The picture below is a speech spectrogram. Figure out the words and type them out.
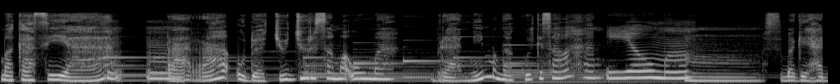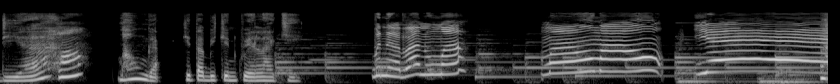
Makasih ya. Rara udah jujur sama Uma. Berani mengakui kesalahan. Iya Uma. Hmm, sebagai hadiah, Hah? mau nggak kita bikin kue lagi? Beneran Uma? Mau mau. Yeay!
